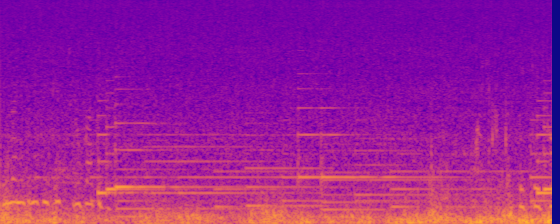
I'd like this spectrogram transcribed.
Bila neng kena gigit seru banget. Oh, ya,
